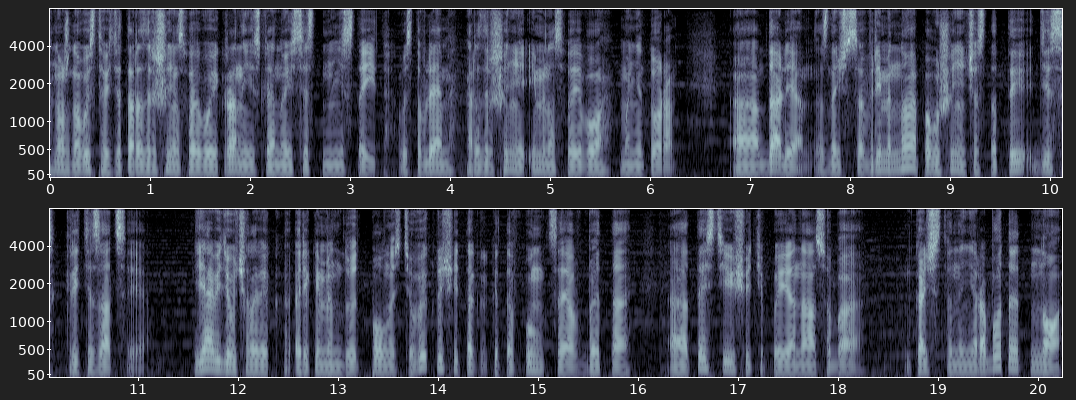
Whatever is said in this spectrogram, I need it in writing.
нужно выставить, это разрешение своего экрана, если оно, естественно, не стоит. Выставляем разрешение именно своего монитора. А, далее, значит, временное повышение частоты дискретизации. Я видел, человек рекомендует полностью выключить, так как эта функция в бета-тесте еще, типа, и она особо качественно не работает, но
